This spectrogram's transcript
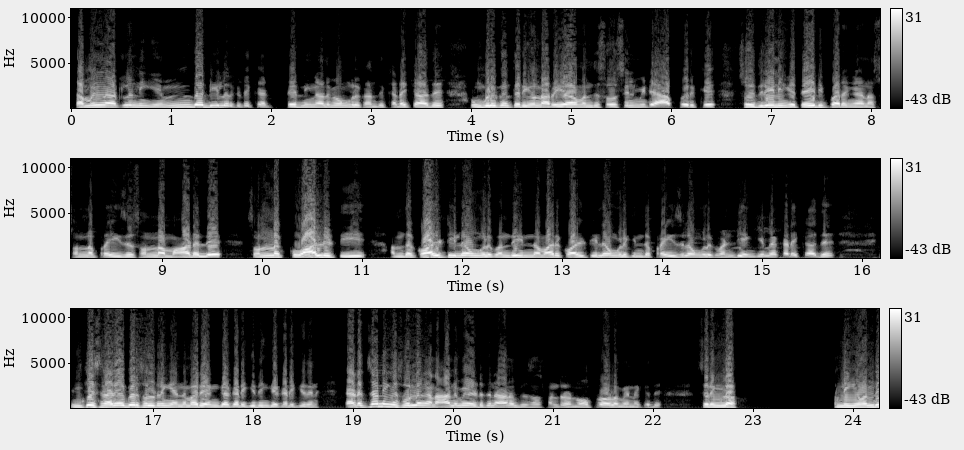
தமிழ்நாட்டுல நீங்க எந்த டீலர் கிட்ட கே- தேடினீங்கனாலுமே உங்களுக்கு அது கிடைக்காது. உங்களுக்கும் தெரியும் நிறைய வந்து சோஷியல் மீடியா ஆப் இருக்கு. ஸோ இதுலயும் நீங்க தேடி பாருங்க. நான் சொன்ன ப்ரைஸ் சொன்ன மாடலு சொன்ன குவாலிட்டி அந்த குவாலிட்டியில உங்களுக்கு வந்து இந்த மாதிரி குவாலிட்டியில உங்களுக்கு இந்த ப்ரைஸ்ல உங்களுக்கு வண்டி எங்கேயுமே கிடைக்காது. இன்கேஸ் நிறைய பேர் சொல்றீங்க இந்த மாதிரி எங்க கிடைக்குது இங்க கிடைக்குதுன்னு. கிடைச்சா நீங்க சொல்லுங்க நானுமே எடுத்து நானும் பிசினஸ் பண்றேன். நோ ப்ராப்ளம் எனக்கு இது. சரிங்களா? நீங்க வந்து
